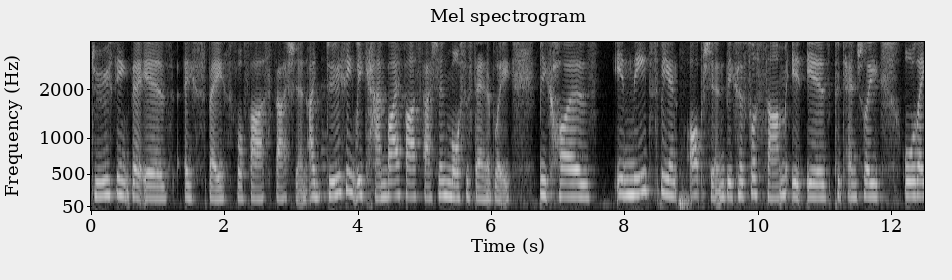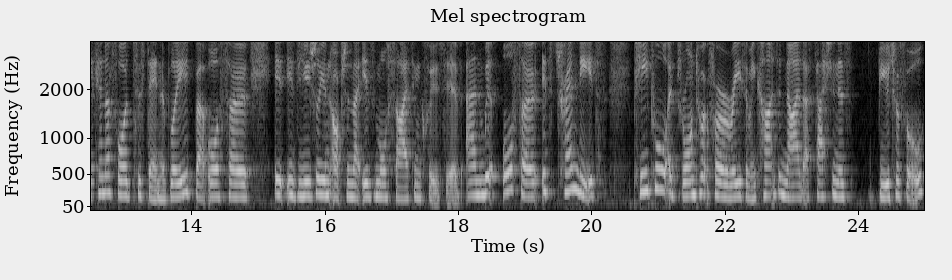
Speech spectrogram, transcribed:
do think there is a space for fast fashion. I do think we can buy fast fashion more sustainably because it needs to be an option because for some it is potentially all they can afford sustainably, but also it is usually an option that is more size inclusive. And we're also it's trendy. It's people are drawn to it for a reason. We can't deny that fashion is beautiful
